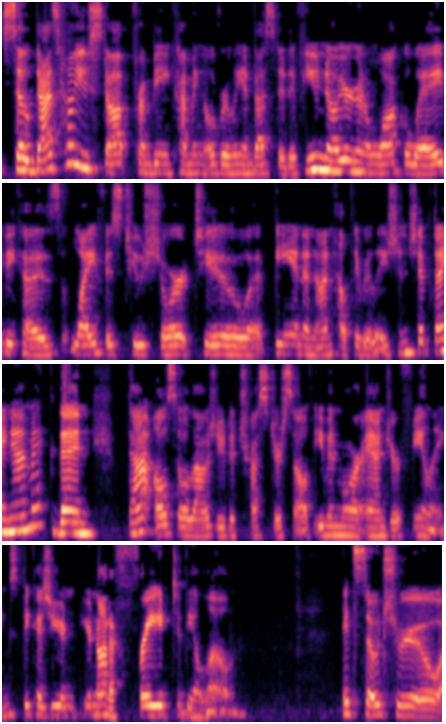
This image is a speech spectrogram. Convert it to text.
So that's how you stop from becoming overly invested. If you know you're going to walk away because life is too short to be in an unhealthy relationship dynamic, then that also allows you to trust yourself even more and your feelings because you're you're not afraid to be alone. It's so true.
